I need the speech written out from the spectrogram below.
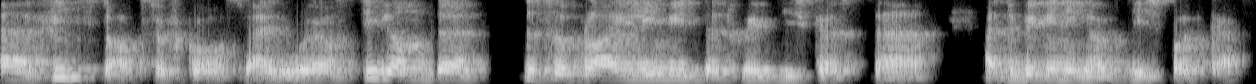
uh, feedstocks, of course. And we are still on the, the supply limit that we've discussed uh, at the beginning of this podcast.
